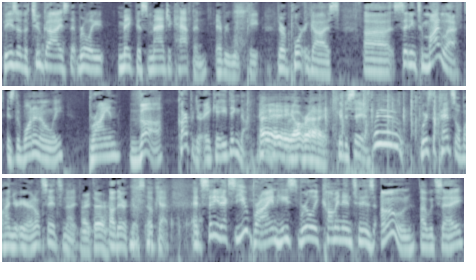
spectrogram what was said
These are the two guys that really make this magic happen every week, Pete. They're important guys. Uh, sitting to my left is the one and only Brian the Carpenter, aka Ding Dong. Hey, all right. Good to see you. Woo! Where's the pencil behind your ear? I don't see it tonight. Right there. Oh, there it goes. Okay. And sitting next to you, Brian, he's really coming into his own, I would say,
